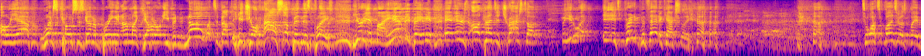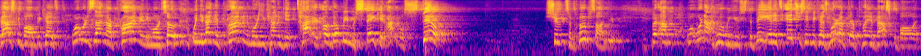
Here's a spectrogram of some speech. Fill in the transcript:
oh yeah, West Coast is gonna bring it. I'm like, y'all don't even know what's about to hit your house up in this place. You're in Miami, baby, and there's all kinds of trash talk. But you know what? It's pretty pathetic, actually. to watch a bunch of us play basketball because we're just not in our prime anymore. So when you're not in your prime anymore, you kind of get tired. Oh, don't be mistaken. I will still shoot some hoops on you. But um, we're not who we used to be. And it's interesting because we're up there playing basketball, and,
